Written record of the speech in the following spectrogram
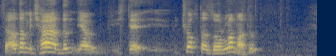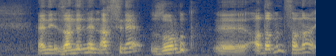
Sen adamı çağırdın ya işte çok da zorlamadın. Yani zannedilenin aksine zorluk e, adamın sana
